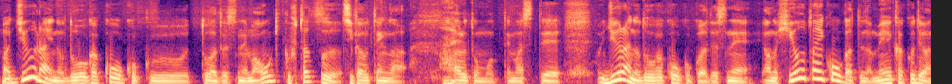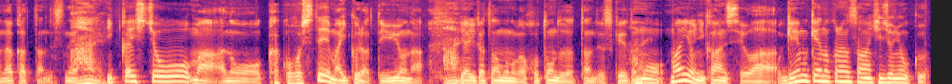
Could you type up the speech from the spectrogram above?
まあ、従来の動画広告とはですね、まあ、大きく2つ違う点があると思ってまして、従来の動画広告はですねあの費用対効果っていうのは明確ではなかったんですね。はい。一回視聴を、まあ、あの確保して、まあ、いくらっていうようなはい。やり方のものがほとんどだったんですけれども、マイオに関してはゲーム系のクライアントさんは非常に多く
